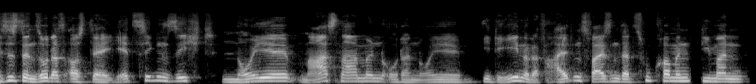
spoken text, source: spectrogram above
Ist es denn so, dass aus der jetzigen Sicht neue Maßnahmen oder neue Ideen oder Verhaltensweisen dazukommen, die man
